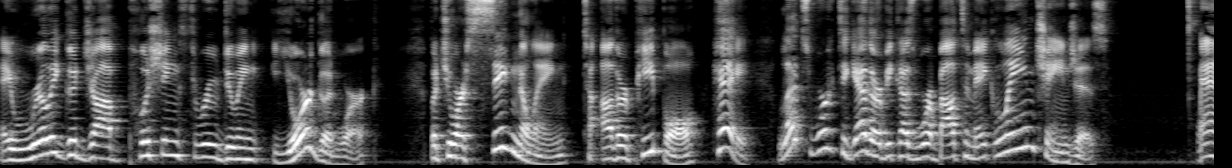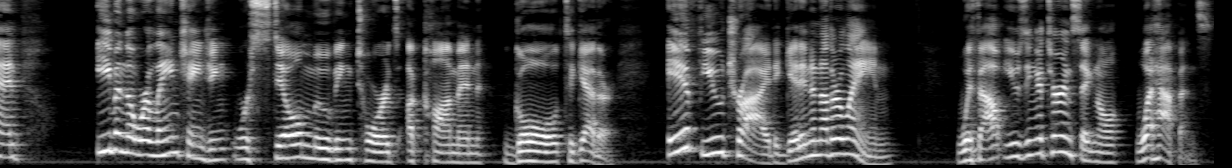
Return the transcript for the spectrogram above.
a really good job pushing through doing your good work, but you are signaling to other people, hey, let's work together because we're about to make lane changes. And even though we're lane changing, we're still moving towards a common goal together. If you try to get in another lane without using a turn signal, what happens?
